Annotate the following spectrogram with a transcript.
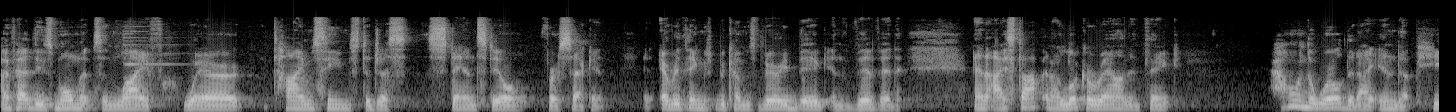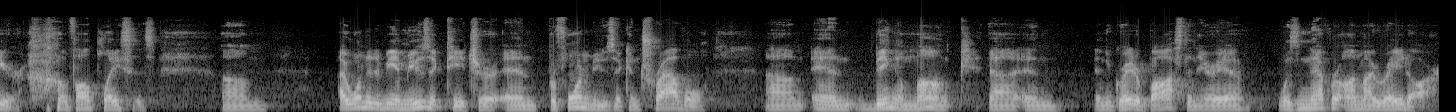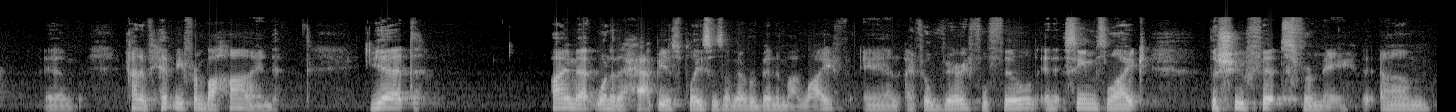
I've had these moments in life where time seems to just stand still for a second and everything becomes very big and vivid. And I stop and I look around and think, how in the world did I end up here, of all places? Um, I wanted to be a music teacher and perform music and travel. Um, and being a monk uh, in, in the greater Boston area was never on my radar. And kind of hit me from behind. Yet, I'm at one of the happiest places I've ever been in my life, and I feel very fulfilled, and it seems like the shoe fits for me. Um,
